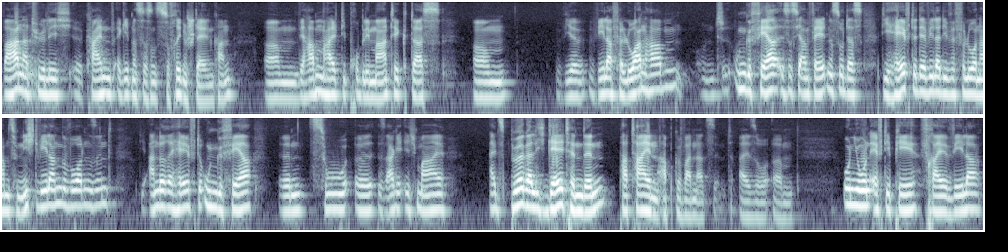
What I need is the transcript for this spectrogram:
war natürlich äh, kein Ergebnis, das uns zufriedenstellen kann. Ähm, wir haben halt die Problematik, dass ähm, wir Wähler verloren haben. Und ungefähr ist es ja im Verhältnis so, dass die Hälfte der Wähler, die wir verloren haben, zu Nichtwählern geworden sind. Die andere Hälfte ungefähr ähm, zu, äh, sage ich mal, als bürgerlich geltenden Parteien abgewandert sind. Also ähm, Union, FDP, Freie Wähler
